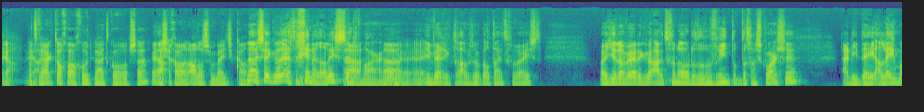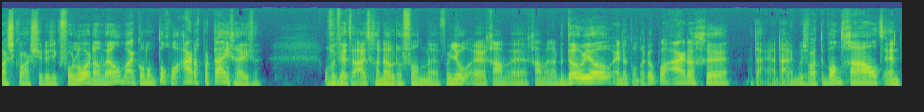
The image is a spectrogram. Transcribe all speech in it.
ja. werkt toch wel goed bij het korps, hè? Als je gewoon alles een beetje kan. Nou, zeker wel echt een generalist, zeg maar. in werk trouwens ook altijd geweest. Weet je, dan werd ik weer uitgenodigd door een vriend om te gaan squashen. Nou, die deed alleen maar squashen, dus ik verloor dan wel. Maar ik kon hem toch wel aardig partij geven. Of ik werd weer uitgenodigd van, eh, van joh, eh, gaan, we, gaan we naar de dojo? En dan kon ik ook wel aardig, eh, uiteindelijk, mijn zwarte band gehaald. En,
